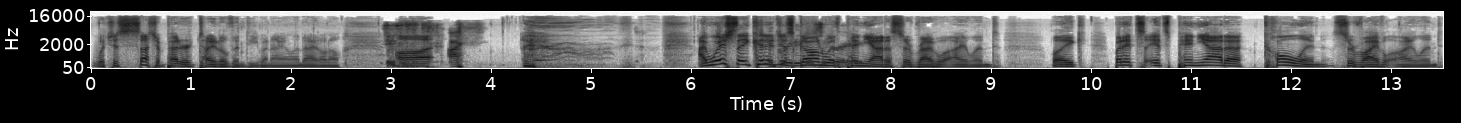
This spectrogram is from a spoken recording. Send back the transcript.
which is such a better title than Demon Island. I don't know. Uh, I I wish they could have just gone with. Pinata Survival Island, like. But it's it's Pinata colon Survival Island,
